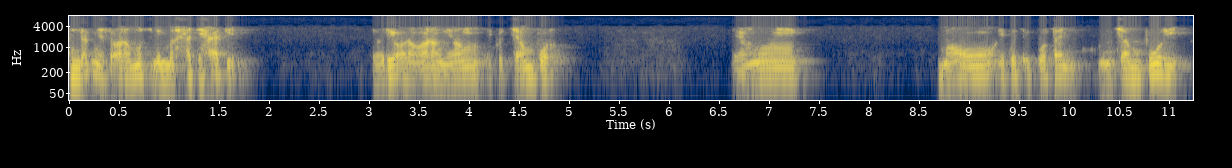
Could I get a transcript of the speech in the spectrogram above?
hendaknya seorang muslim berhati-hati dari orang-orang yang ikut campur yang mau ikut-ikutan mencampuri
